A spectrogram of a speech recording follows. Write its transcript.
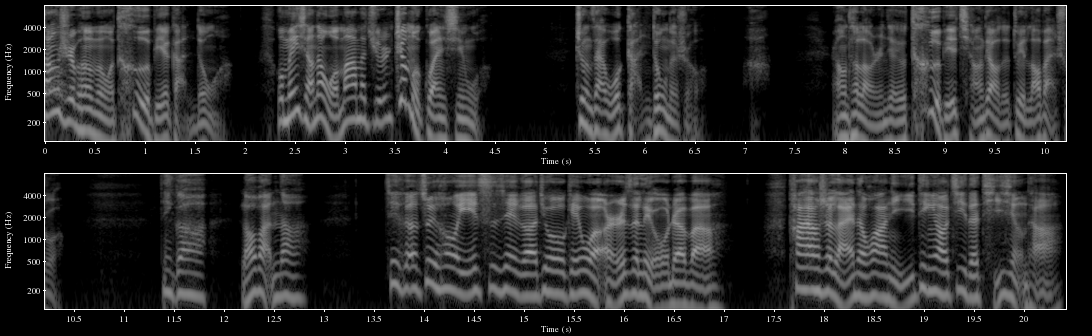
当时朋友们，我特别感动啊！我没想到我妈妈居然这么关心我。正在我感动的时候。然后他老人家又特别强调的对老板说：“那个老板呢，这个最后一次这个就给我儿子留着吧，他要是来的话，你一定要记得提醒他，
